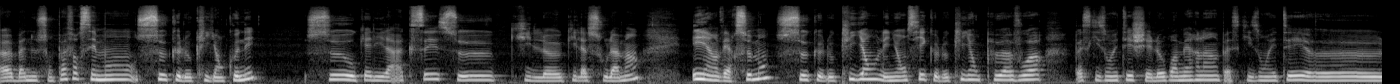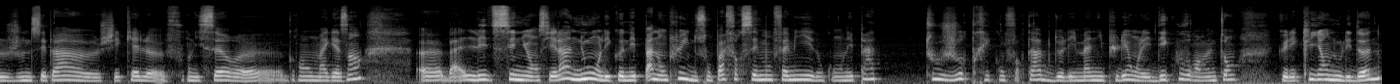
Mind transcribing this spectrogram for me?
euh, bah, ne sont pas forcément ceux que le client connaît, ceux auxquels il a accès, ceux qu'il a sous la main. Et inversement, ceux que le client, les nuanciers que le client peut avoir parce qu'ils ont été chez Leroy Merlin, parce qu'ils ont été, euh, je ne sais pas, euh, chez quel fournisseur euh, grand magasin, bah, ces nuanciers-là, nous, on les connaît pas non plus, ils ne sont pas forcément familiers, donc on n'est pas toujours très confortable de les manipuler, on les découvre en même temps que les clients nous les donnent,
